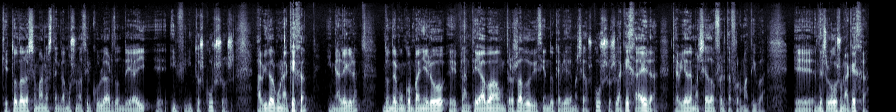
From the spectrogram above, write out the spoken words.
que todas las semanas tengamos una circular donde hay eh, infinitos cursos. Ha habido alguna queja, y me alegra, donde algún compañero planteaba un traslado diciendo que había demasiados cursos. La queja era que había demasiada oferta formativa. desde luego es una queja,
